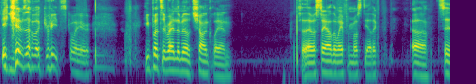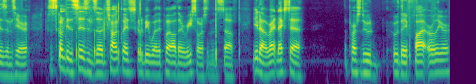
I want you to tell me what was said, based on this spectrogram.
He gives them a green square. He puts it right in the middle of Chunkland. So that will stay out of the way for most of the other uh, citizens here. Because it's going to be the citizens zone. Chunkland's just going to be where they put all their resources and stuff. You know, right next to the person who who they fought earlier.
